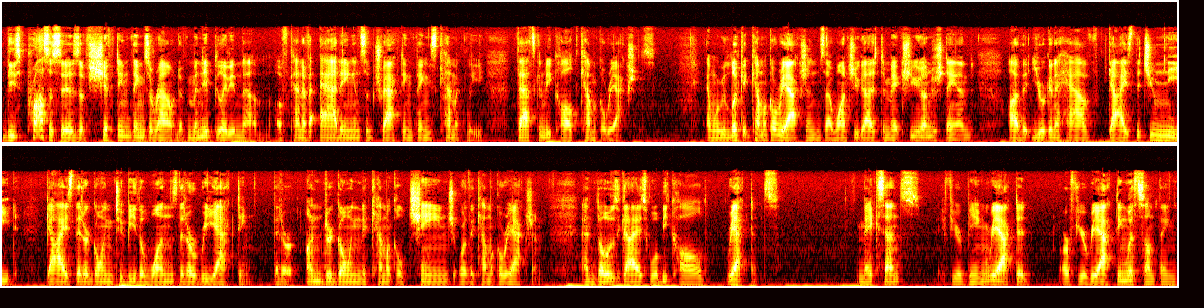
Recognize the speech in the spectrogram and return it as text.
these processes of shifting things around, of manipulating them, of kind of adding and subtracting things chemically, that's going to be called chemical reactions. And when we look at chemical reactions, I want you guys to make sure you understand uh, that you're going to have guys that you need, guys that are going to be the ones that are reacting, that are undergoing the chemical change or the chemical reaction. And those guys will be called reactants. Makes sense. If you're being reacted, or if you're reacting with something,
